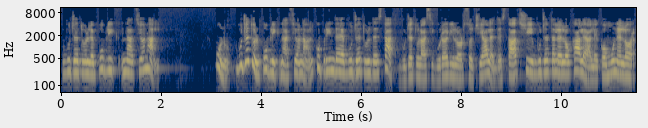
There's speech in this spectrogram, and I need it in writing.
Bugetul public național 1. Bugetul public național cuprinde bugetul de stat, bugetul asigurărilor sociale de stat și bugetele locale ale comunelor,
